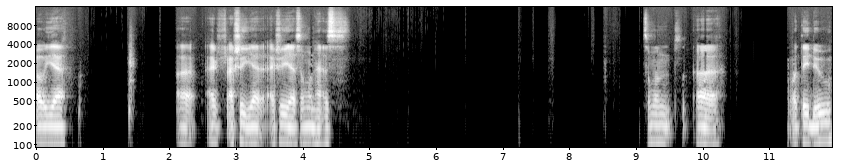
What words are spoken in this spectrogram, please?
Oh yeah. Uh, actually, yeah, actually, yeah. Someone has. Someone, uh, what they do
